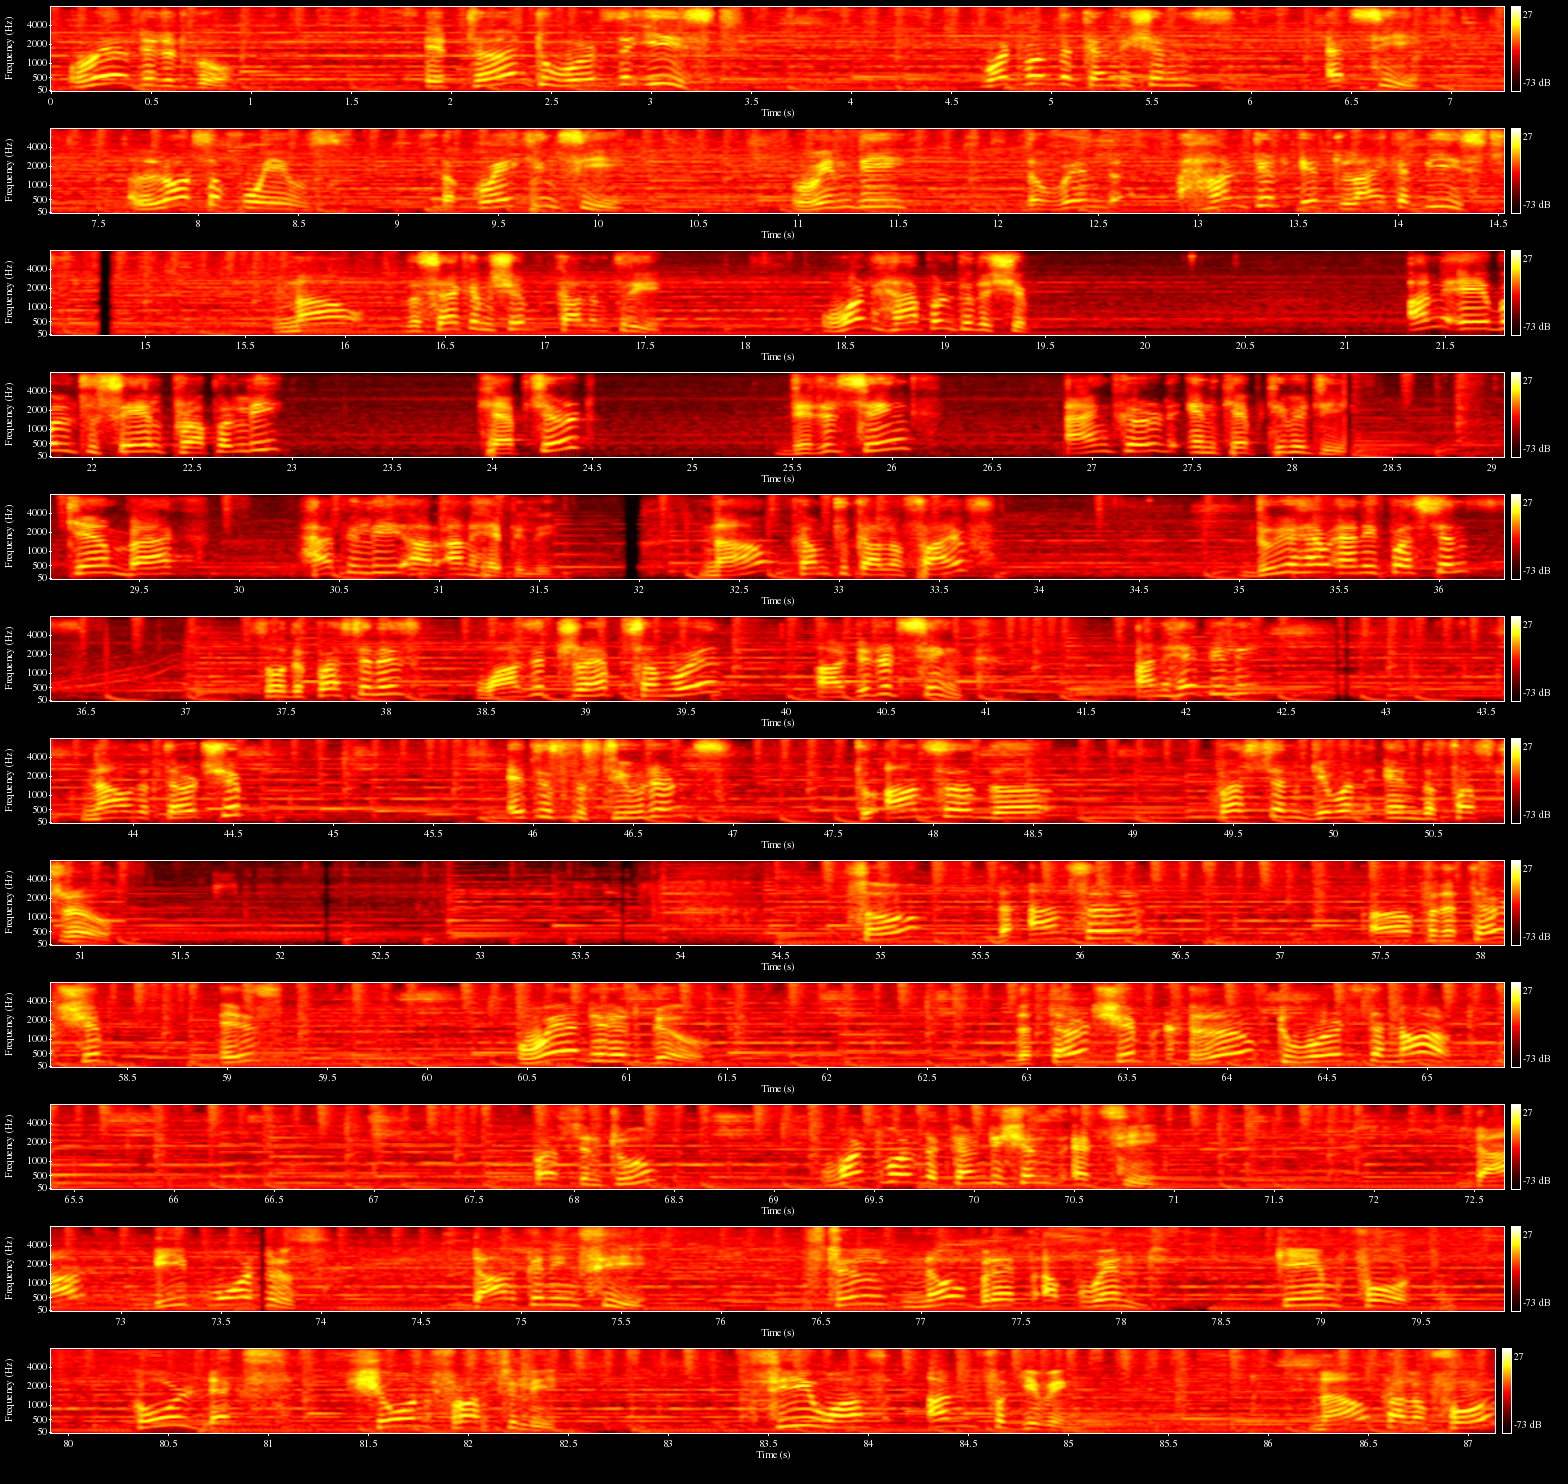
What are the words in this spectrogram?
where did it go? It turned towards the east. What were the conditions at sea? Lots of waves, the quaking sea, windy, the wind hunted it like a beast. Now, the second ship, column 3. What happened to the ship? Unable to sail properly, captured, did it sink, anchored in captivity, came back happily or unhappily. Now come to column 5. Do you have any questions? So the question is, was it trapped somewhere or did it sink? Unhappily? Now the third ship. It is for students to answer the question given in the first row. So the answer uh, for the third ship is where did it go? The third ship drove towards the north. Question 2. What were the conditions at sea? Dark, deep waters, darkening sea. Still no breath of wind came forth. Cold decks shone frostily. Sea was unforgiving. Now, column 4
